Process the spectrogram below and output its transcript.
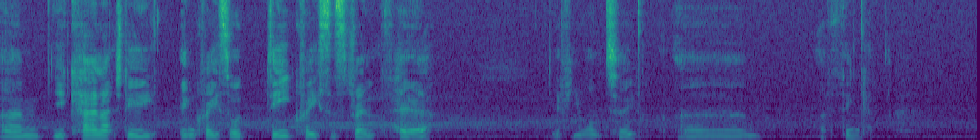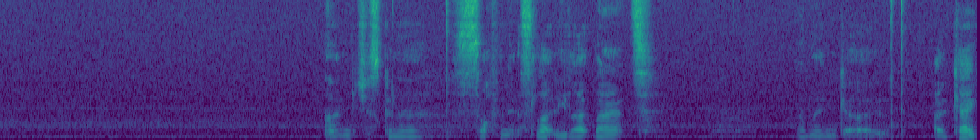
Um, you can actually increase or decrease the strength here if you want to. Um, I think I'm just going to soften it slightly like that and then go. OK.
